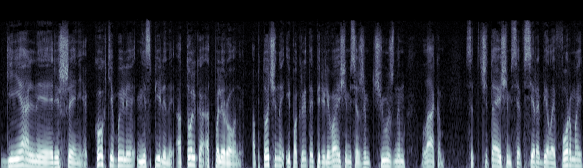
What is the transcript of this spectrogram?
гениальные решения. Когти были не спилены, а только отполированы, обточены и покрыты переливающимся жемчужным лаком, сочетающимся в серо-белой формой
